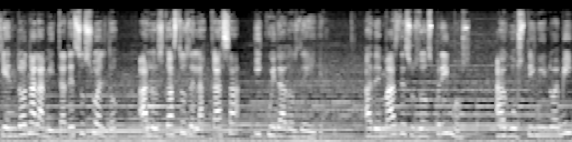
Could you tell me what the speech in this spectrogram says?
quien dona la mitad de su sueldo a los gastos de la casa y cuidados de ella además de sus dos primos, Agustín y Noemí,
